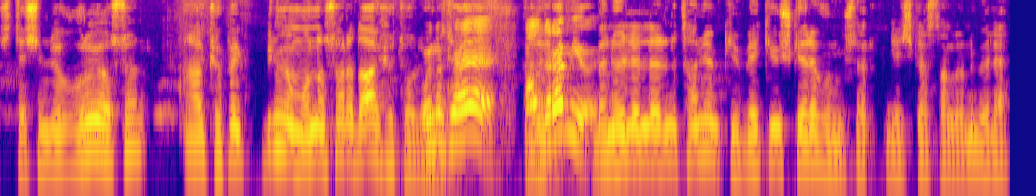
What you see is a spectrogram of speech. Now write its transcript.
İşte şimdi vuruyorsun. Ha, köpek bilmiyorum ondan sonra daha kötü oluyor. Onu he, kaldıramıyor. Ben öylelerini tanıyorum ki belki üç kere vurmuşlar gençlik hastalığını böyle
